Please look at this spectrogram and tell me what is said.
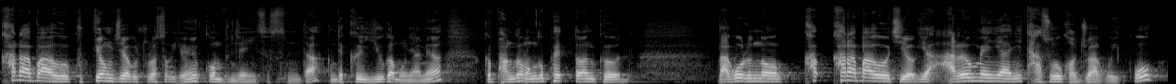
카라바흐 국경 지역을 둘러싸고 영유권 분쟁이 있었습니다. 근데 그 이유가 뭐냐면 그 방금 언급했던 그 나고르노 카, 카라바흐 지역이 아르메니안이 다수 거주하고 있고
